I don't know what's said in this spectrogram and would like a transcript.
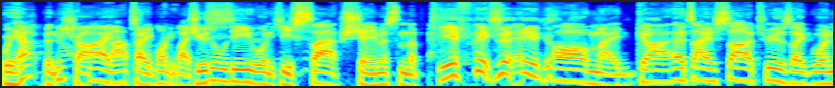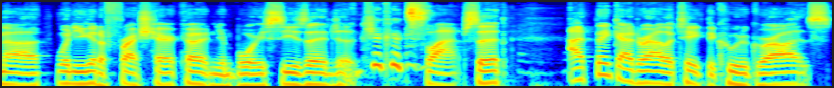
We have been Not shot not by someone like Did you when he slapped Sheamus in the Yeah, exactly. Oh my god! It's, I saw it too. It's like when uh when you get a fresh haircut and your boy sees it and just slaps it. I think I'd rather take the coup de grace.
